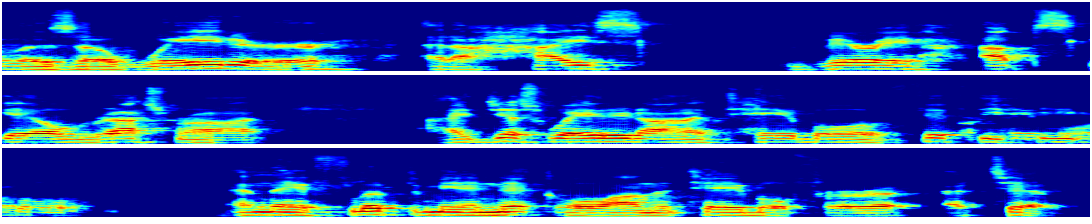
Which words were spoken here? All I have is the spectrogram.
was a waiter at a high, very upscale restaurant I just waited on a table of 50 people and they flipped me a nickel on the table for a tip.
